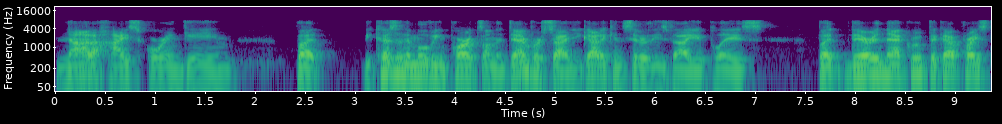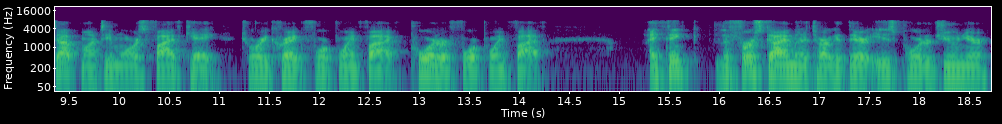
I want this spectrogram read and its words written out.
not a high scoring game, but because of the moving parts on the Denver side, you got to consider these value plays. But they're in that group that got priced up. Monte Morris 5K, Torrey Craig 4.5, Porter 4.5. I think the first guy I'm going to target there is Porter Jr.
